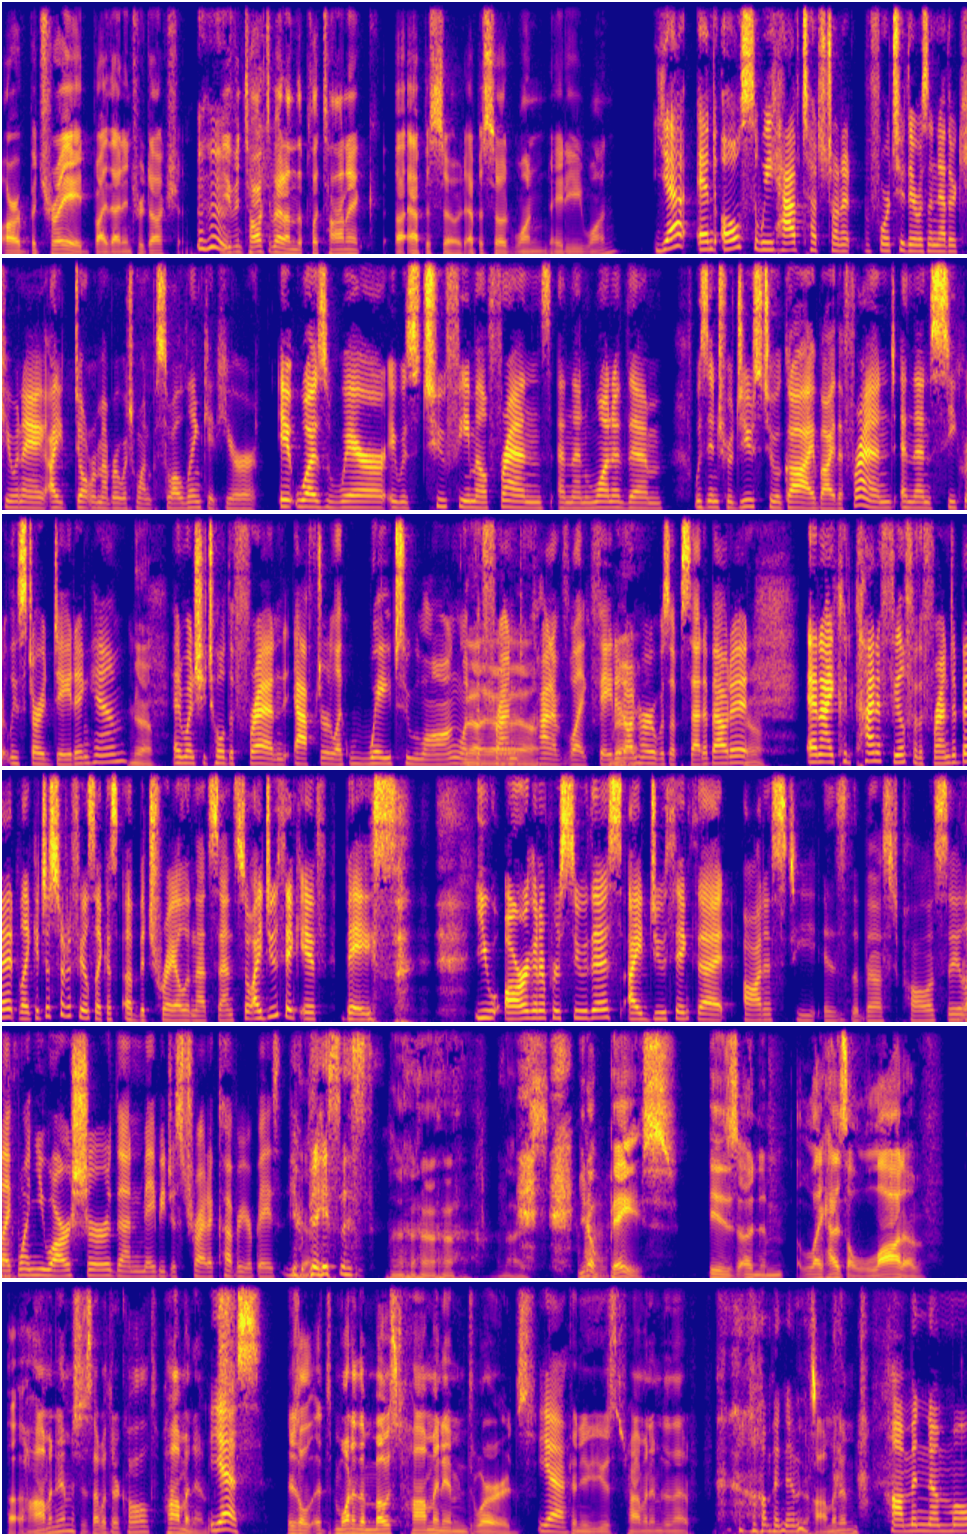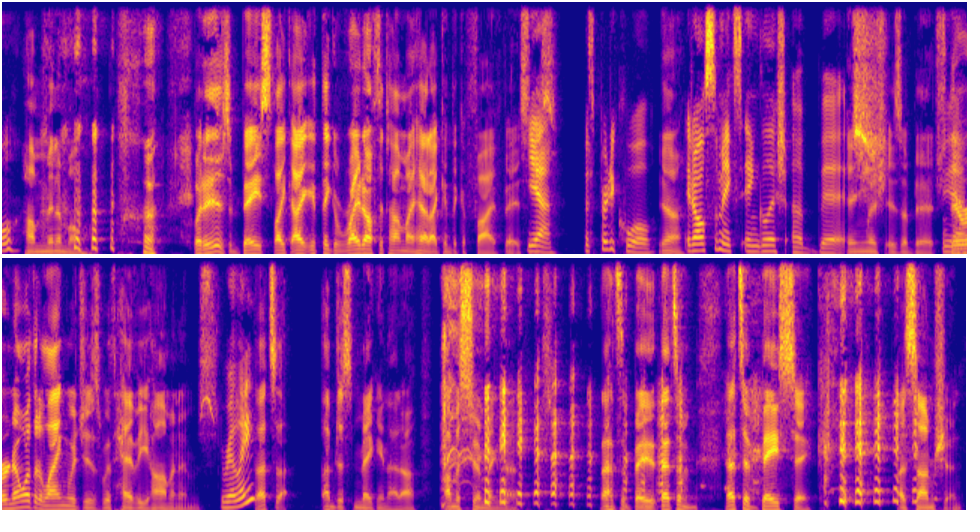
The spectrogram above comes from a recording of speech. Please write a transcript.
are betrayed by that introduction. Mm-hmm. You even talked about on the platonic uh, episode, episode 181. Yeah, and also we have touched on it before too. There was another Q and A. I don't remember which one, so I'll link it here. It was where it was two female friends, and then one of them was introduced to a guy by the friend, and then secretly started dating him. Yeah. And when she told the friend after like way too long, like Yeah, the yeah, friend yeah. kind of like faded on her, was upset about it. And I could kind of feel for the friend a bit. Like it just sort of feels like a, a betrayal in that sense. So I do think if Bass, you are going to pursue this, I do think that honesty is the best policy. Like when you are sure, then maybe just try to cover your base, your bases. nice. You know, base is an um, like has a lot of uh, homonyms. Is that what they're called? Homonyms. Yes. There's a. It's one of the most homonymed words. Yeah. Can you use homonyms in that? Homonym. Homonyms. Homonymal. Hum minimal. but it is a bass. Like I can think of right off the top of my head, I can think of five bases. Yeah. That's pretty cool. Yeah. It also makes English a bitch. English is a bitch. Yeah. There are no other languages with heavy homonyms. Really? That's a, I'm just making that up. I'm assuming that. that's a ba- that's a that's a basic assumption.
